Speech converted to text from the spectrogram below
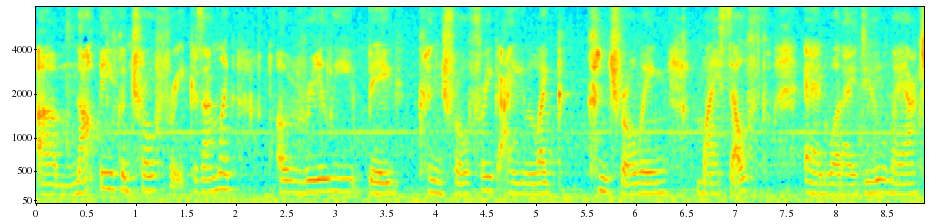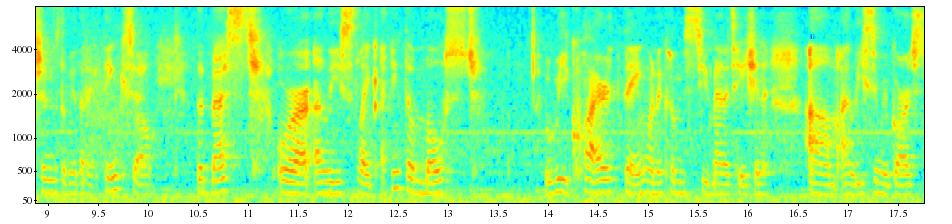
um, not being control freak because I'm like a really big control freak. I like controlling myself and what I do, my actions, the way that I think. So the best or at least like I think the most required thing when it comes to meditation um, at least in regards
